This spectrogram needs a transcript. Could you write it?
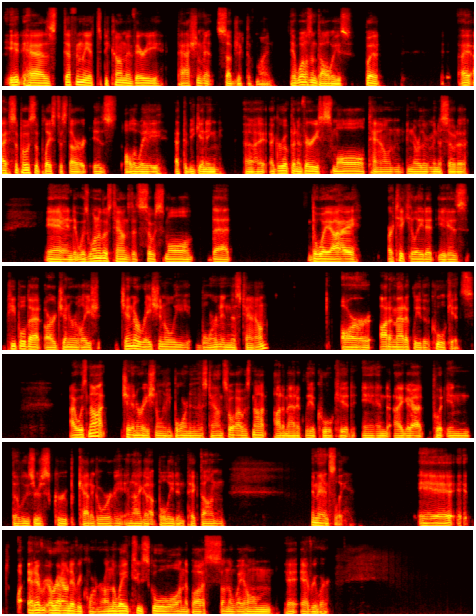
it has definitely it's become a very passionate subject of mine. It wasn't always, but I, I suppose the place to start is all the way at the beginning uh, I, grew up in a very small town in northern Minnesota, and it was one of those towns that's so small that the way I articulate it is people that are generation generationally born in this town are automatically the cool kids. I was not generationally born in this town, so I was not automatically a cool kid, and I got put in the losers group category, and I got bullied and picked on immensely. It, at every around every corner, on the way to school, on the bus, on the way home, everywhere.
